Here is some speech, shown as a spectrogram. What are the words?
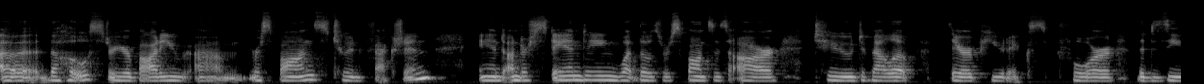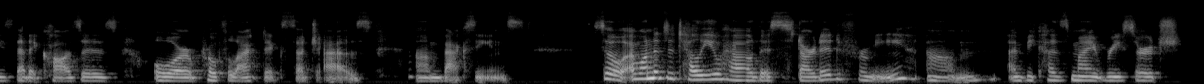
uh, the host or your body um, responds to infection and understanding what those responses are to develop therapeutics for the disease that it causes or prophylactics such as um, vaccines. So I wanted to tell you how this started for me um, and because my research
